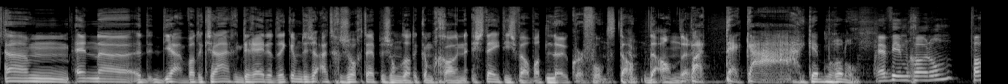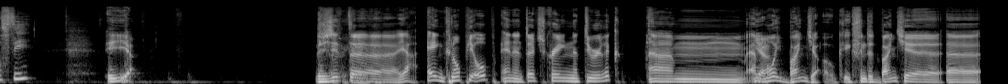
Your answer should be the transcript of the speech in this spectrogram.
Ehm, en eh, ja, wat ik zei eigenlijk, de reden dat ik hem dus uitgezocht heb, is omdat ik hem gewoon esthetisch wel wat leuker vond dan de andere. Patekka. Ik heb hem gewoon om. Heb je hem gewoon om? Past die? Ja. Er zit eh, ja, één knopje op en een touchscreen natuurlijk. Ehm, een Ja. mooi bandje ook. Ik vind het bandje eh, eh,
